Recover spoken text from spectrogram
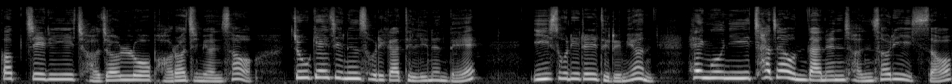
껍질이 저절로 벌어지면서 쪼개지는 소리가 들리는데 이 소리를 들으면 행운이 찾아온다는 전설이 있어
